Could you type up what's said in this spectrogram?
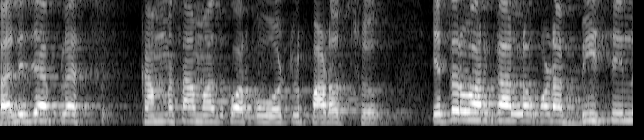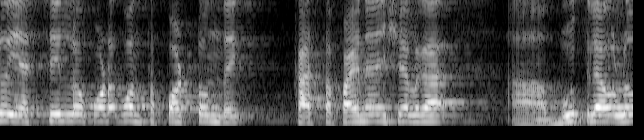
బలిజా ప్లస్ కమ్మ సామాజిక వర్గ ఓట్లు పడవచ్చు. ఇతర వర్గాల్లో కూడా బీసీలు ఎస్సీల్లో కూడా కొంత పట్టు ఉంది. కాస్త ఫైనాన్షియల్గా బూత్ లెవెల్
